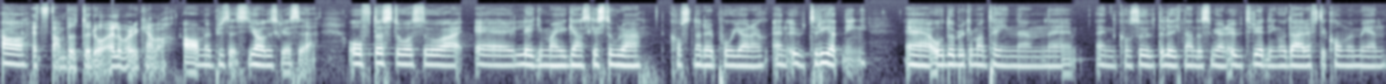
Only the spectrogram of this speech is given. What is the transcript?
Ja, ett stambyte då, eller vad det kan vara? ja men precis, ja det skulle jag säga. Och oftast då så eh, lägger man ju ganska stora kostnader på att göra en, en utredning. Eh, och då brukar man ta in en, eh, en konsult eller liknande som gör en utredning och därefter kommer med en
